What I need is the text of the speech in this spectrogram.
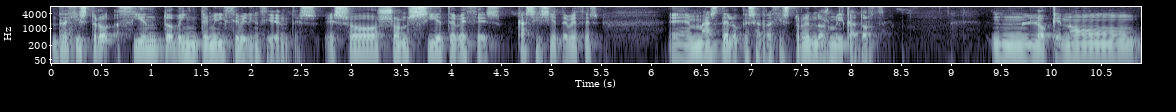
registró 120.000 ciberincidentes. Eso son siete veces, casi siete veces, eh, más de lo que se registró en 2014. Mm, lo que no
